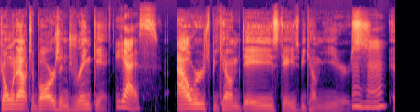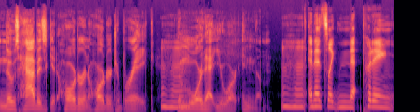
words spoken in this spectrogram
Going out to bars and drinking, Yes. hours become days, days become years. Mm-hmm. And those habits get harder and harder to break the Mm-hmm. more that you are in them. Mm-hmm. And it's like ne- putting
